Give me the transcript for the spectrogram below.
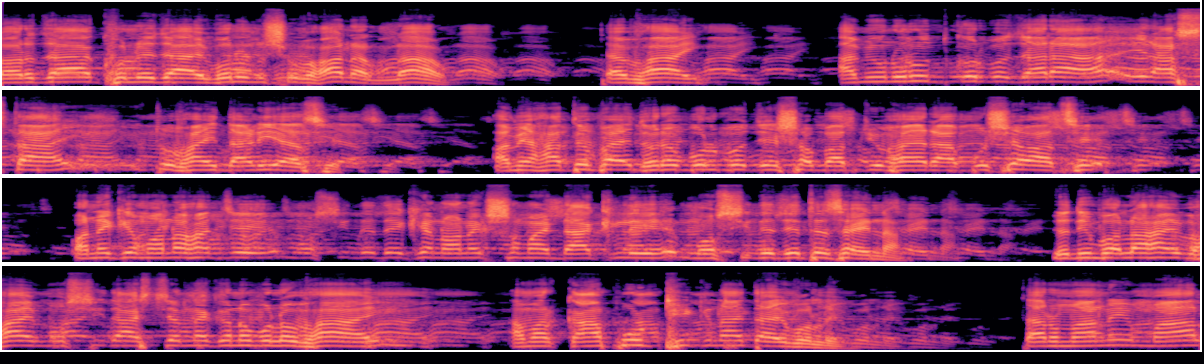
দরজা খুলে যায়। বলুন সুহান আল্লাহ তাই ভাই, আমি অনুরোধ করব, যারা এই রাস্তায় একটু ভাই দাঁড়িয়ে আছে, আমি হাতে পায়ে ধরে বলব, যে সব বাপজি ভাইয়েরা বসেও আছে। অনেকে মনে হয় যে মসজিদে দেখেন, অনেক সময় ডাকলে মসজিদে যেতে চায় না। যদি বলা হয়, ভাই, মসজিদে আসছেন না কেন? বলো, ভাই, আমার কাপড় ঠিক নাই, তাই বলে। তার মানে মাল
